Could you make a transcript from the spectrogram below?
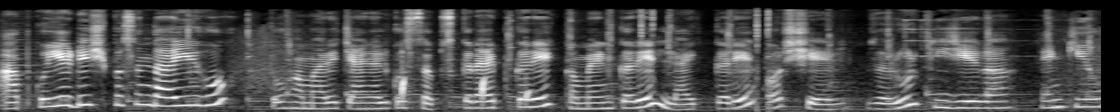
आपको ये डिश पसंद आई हो तो हमारे चैनल को सब्सक्राइब करें, कमेंट करें, लाइक करें और शेयर ज़रूर कीजिएगा। Thank you.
